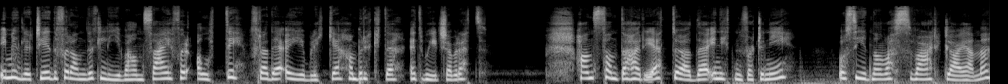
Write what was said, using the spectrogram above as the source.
Imidlertid forandret livet hans seg for alltid fra det øyeblikket han brukte et Ouija-brett. Hans tante Harriet døde i 1949, og siden han var svært glad i henne,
